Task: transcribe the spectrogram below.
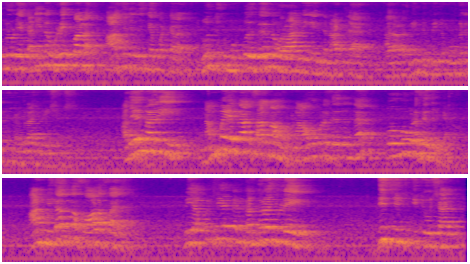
உங்களுடைய கடின உழைப்பால் ஆசீர்வதிக்கப்பட்ட நூற்றுக்கு முப்பது பேர்ல ஒரு ஆள் நீங்க இந்த நாட்டில். அதனால மீண்டும் மீண்டும் உங்களுக்கு கங்க்ராச்சுலேஷன்ஸ் அதே மாதிரி நம்ம எல்லாரும் சார்பாகும் நான் அவங்க கூட சேர்ந்திருந்தேன் இப்போ உங்க கூட சேர்ந்திருக்கேன். ஆன் பிகாப் of all of us we appreciate and congratulate institution,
